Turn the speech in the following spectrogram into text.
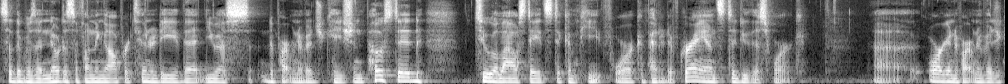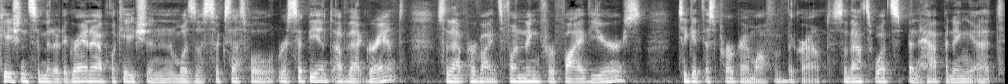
So there was a notice of funding opportunity that U.S. Department of Education posted to allow states to compete for competitive grants to do this work. uh, Oregon Department of Education submitted a grant application and was a successful recipient of that grant. So that provides funding for five years to get this program off of the ground. So that's what's been happening at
